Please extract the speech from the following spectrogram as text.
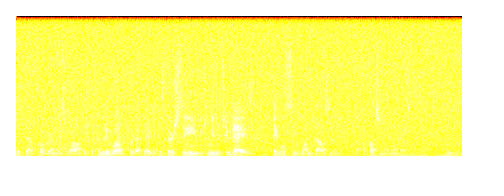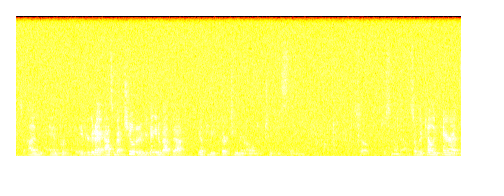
with that program as well, because- and they will for that day, because they're seeing, between the two days, they will see 1,000, approximately 1,000 people. So, And, and for, if you're gonna ask about children, if you're thinking about that, you have to be 13 or older to be seen. So, just know that. So they're telling parents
